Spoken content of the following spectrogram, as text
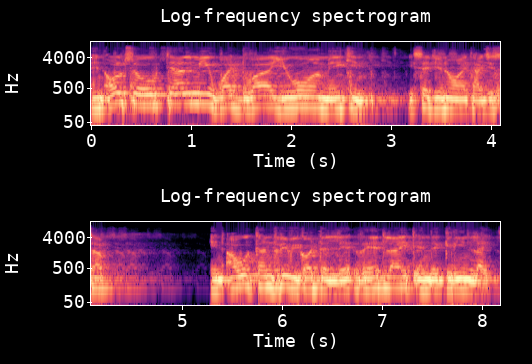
And also tell me what dua you are making. He said, you know what, Haji Sahib, in our country we got the red light and the green light.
